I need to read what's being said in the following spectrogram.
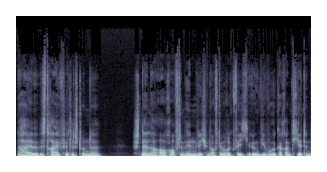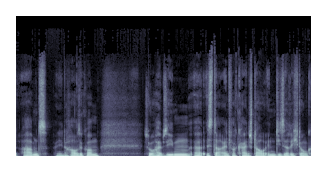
eine halbe bis dreiviertel Stunde schneller, auch auf dem Hinweg und auf dem Rückweg irgendwie wohl garantiert. Denn abends, wenn ich nach Hause komme, so halb sieben, äh, ist da einfach kein Stau in diese Richtung.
